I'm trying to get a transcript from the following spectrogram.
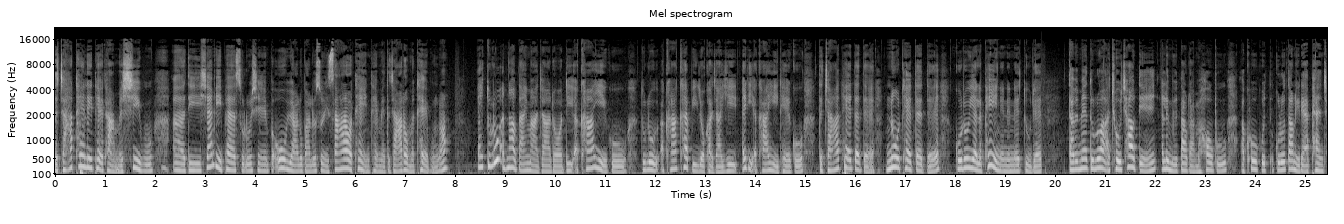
တကြားထဲလေးထည့်ထားမရှိဘူးအဲဒီရှမ်းပြည်ဖက်ဆိုလို့ရှိရင်ပအိုးရွာလို့ဘာလို့ဆိုရင်စားတော့ထည့်ရင်ထည့်မယ်တကြားတော့မထည့်ဘူးเนาะ အဲသူတို့အနောက်တိုင်းမှာကြတော့ဒီအခါးရည်ကိုသူတို့အခါးခတ်ပြီးတော့ခါကြရေအဲ့ဒီအခါးရည်ထဲကိုတကြားထဲတက်တယ်နှုတ်ထဲတက်တယ်ကိုတို့ရဲ့လက်ဖက်ရည်နဲ့နည်းနည်းတူတယ်ဒါပေမဲ့သူတို့ကအချို6တင်အဲ့လိုမျိုးတောက်တာမဟုတ်ဘူးအခုကိုကိုတို့တောက်နေတဲ့အဖန်6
